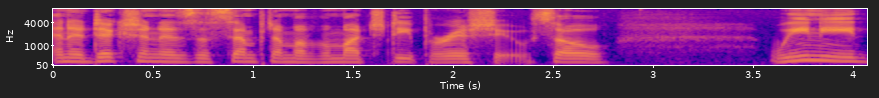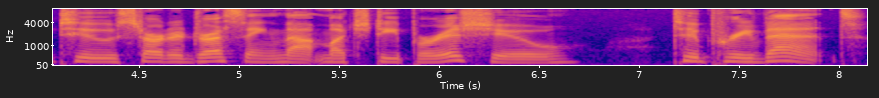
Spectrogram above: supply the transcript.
and addiction is a symptom of a much deeper issue. So we need to start addressing that much deeper issue to prevent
